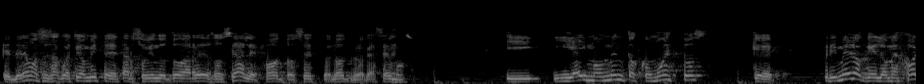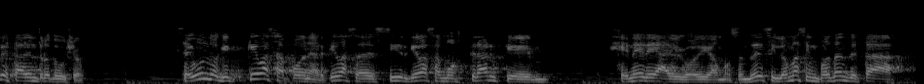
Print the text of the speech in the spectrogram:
que tenemos esa cuestión, viste, de estar subiendo todas redes sociales, fotos, esto, el otro, lo que hacemos. Y, y hay momentos como estos que, primero que lo mejor está dentro tuyo. Segundo, que qué vas a poner, qué vas a decir, qué vas a mostrar que genere algo, digamos. Entonces, y lo más importante está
